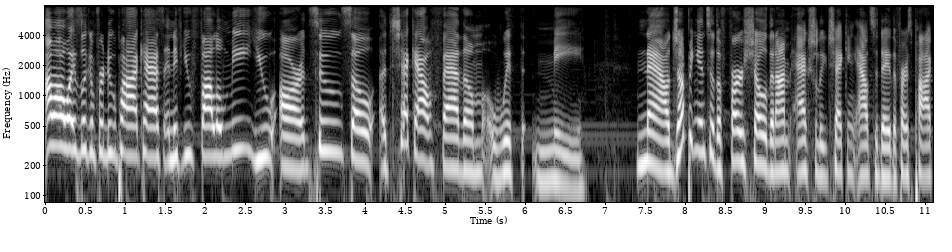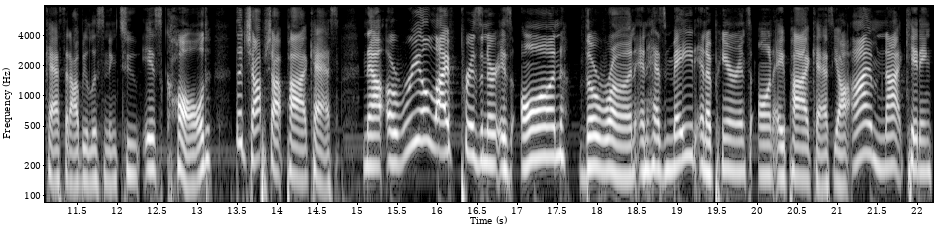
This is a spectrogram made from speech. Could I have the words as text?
I'm always looking for new podcasts, and if you follow me, you are too. So uh, check out Fathom with me. Now, jumping into the first show that I'm actually checking out today, the first podcast that I'll be listening to is called the Chop Shop Podcast. Now, a real life prisoner is on the run and has made an appearance on a podcast, y'all. I'm not kidding.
